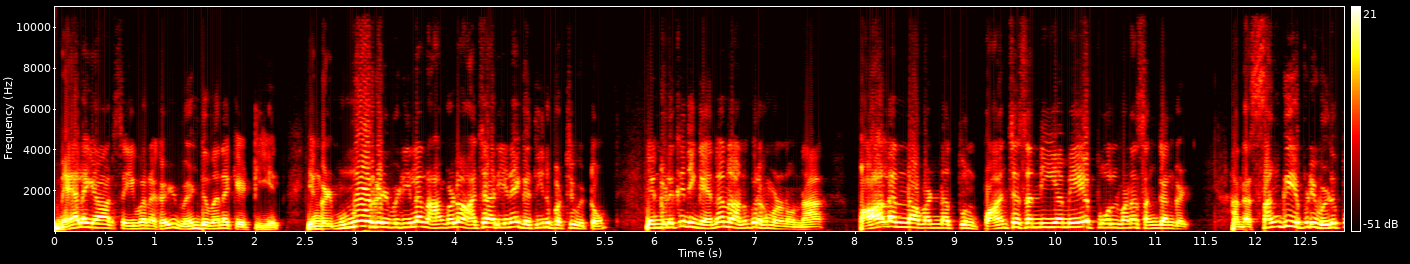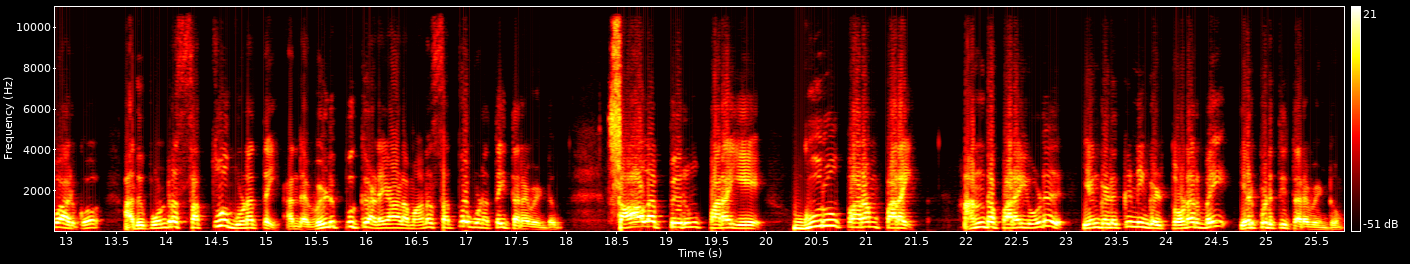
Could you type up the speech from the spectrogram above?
மேலையார் செய்வனகள் வேண்டுவன கேட்டியேன் எங்கள் முன்னோர்கள் வழியில நாங்களும் ஆச்சாரியனே கத்தின்னு பற்றி விட்டோம் எங்களுக்கு நீங்க என்னென்ன அனுகிரகம் பண்ணணும்னா பாலன்ன வண்ணத்துன் பாஞ்சசன்னியமே போல்வன சங்கங்கள். அந்த சங்கு எப்படி வெளுப்பா இருக்கோ அது போன்ற சத்துவ குணத்தை அந்த வெளுப்புக்கு அடையாளமான சத்துவ குணத்தை தர வேண்டும். சால பெரும் பறையே குரு பரம்பரை அந்த பறையோடு எங்களுக்கு நீங்கள் தொடர்பை ஏற்படுத்தி தர வேண்டும்.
